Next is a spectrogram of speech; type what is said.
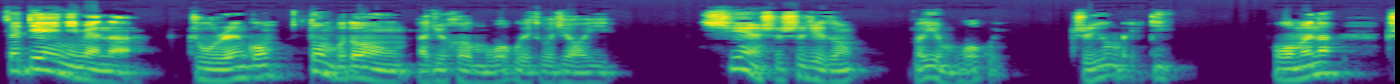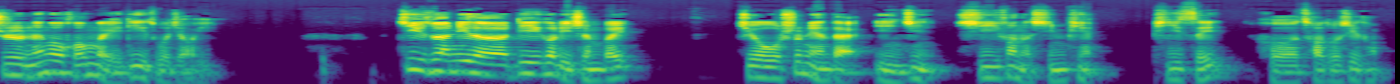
在电影里面呢，主人公动不动那就和魔鬼做交易。现实世界中没有魔鬼，只有美帝。我们呢，只能够和美帝做交易。计算力的第一个里程碑。九十年代引进西方的芯片、PC 和操作系统，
